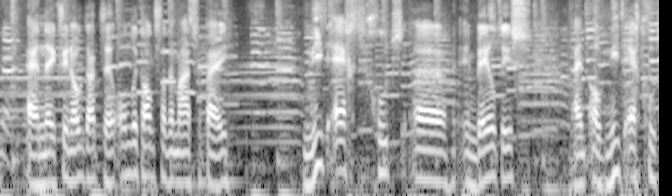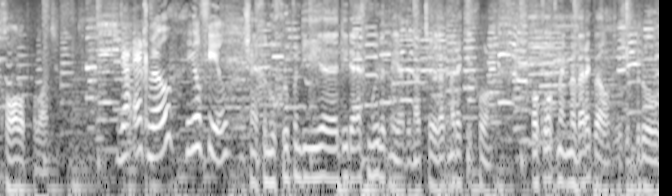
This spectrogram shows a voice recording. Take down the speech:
Nee. En ik vind ook dat de onderkant van de maatschappij niet echt goed uh, in beeld is. En ook niet echt goed geholpen wordt. Ja, echt wel. Heel veel. Er zijn genoeg groepen die, uh, die er echt moeilijk mee hebben. Dat, uh, dat merk ik gewoon. Ook, ook met mijn werk wel. Dus ik bedoel... Uh,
